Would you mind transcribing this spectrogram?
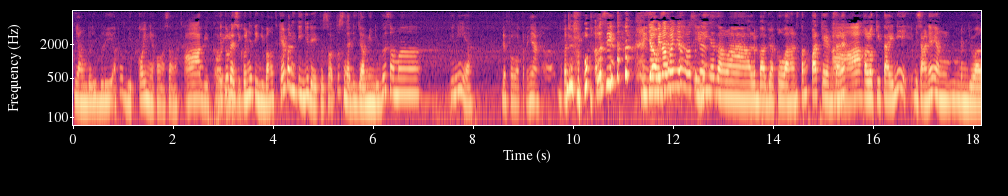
Yang beli-beli apa Bitcoin ya kalau nggak salah. ah bitcoin itu resikonya tinggi banget. Kayak paling tinggi deh itu. So, terus nggak dijamin juga sama ini ya, developernya bukan developer. apa sih dijamin Maksudnya, apanya maksudnya Ininya sama lembaga keuangan setempat kayak misalnya Ah. kalau kita ini misalnya yang menjual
